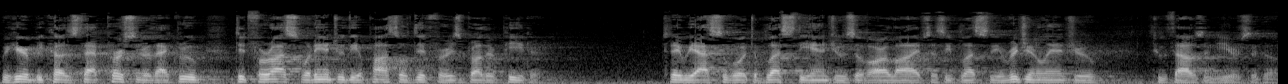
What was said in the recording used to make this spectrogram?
We're here because that person or that group did for us what Andrew the Apostle did for his brother Peter. Today, we ask the Lord to bless the Andrews of our lives as He blessed the original Andrew 2,000 years ago.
